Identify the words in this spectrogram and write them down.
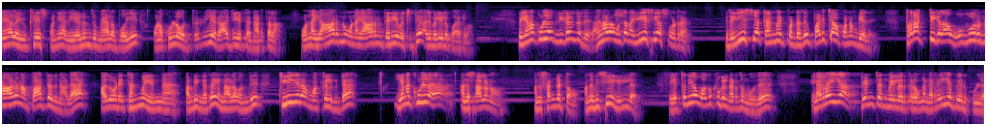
மேலே யூட்டிலைஸ் பண்ணி அது எழுந்து மேலே போய் உனக்குள்ள ஒரு பெரிய ராஜ்யத்தை நடத்தலாம். உன்னை யாருன்னு உன்னை யாருன்னு தெரிய வச்சுட்டு அது வெளியில் போயிடலாம் இப்போ எனக்குள்ள அது நிகழ்ந்தது. அதனால உன்கிட்ட நான் ஈஸியாக சொல்கிறேன் இதை ஈஸியாக கன்வெர்ட் பண்ணுறது படித்தா பண்ண முடியாது. ப்ராக்டிக்கலாக ஒவ்வொரு நாளும் நான் பார்த்ததுனால அதோடைய தன்மை என்ன அப்படிங்கிறத என்னால் வந்து கிளியராக மக்கள்கிட்ட எனக்குள்ள அந்த சலனம் அந்த சங்கட்டம் அந்த விஷயம் இல்லை. எத்தனையோ வகுப்புகள் நடத்தும் போது நிறைய பெண் தன்மையில் இருக்கிறவங்க நிறைய பேருக்குள்ள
